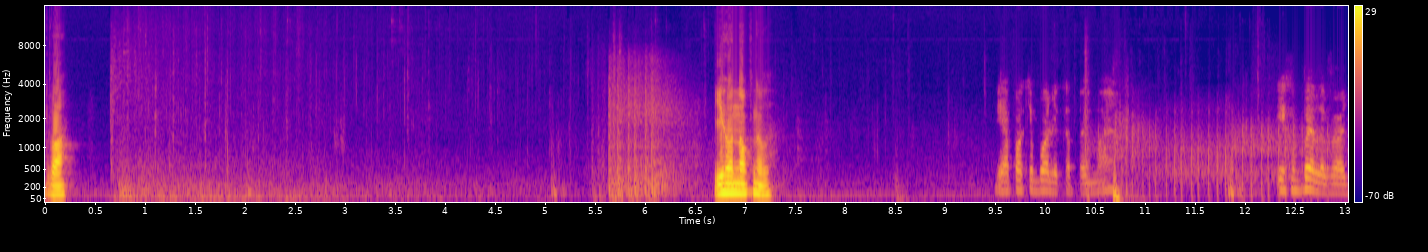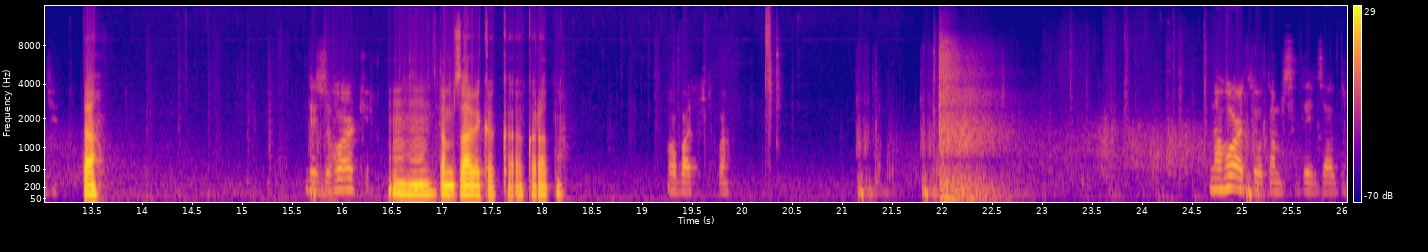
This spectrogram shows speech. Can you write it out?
Два. Його нокнули. Я поки боліка поймаю. Їх вбили вроді. Та. Десь з горки. Угу, там завіка к- акуратно. О, бачу типа. На горці там сидить ззаду.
